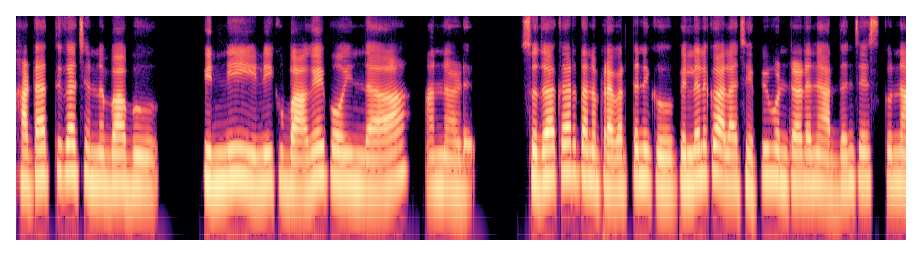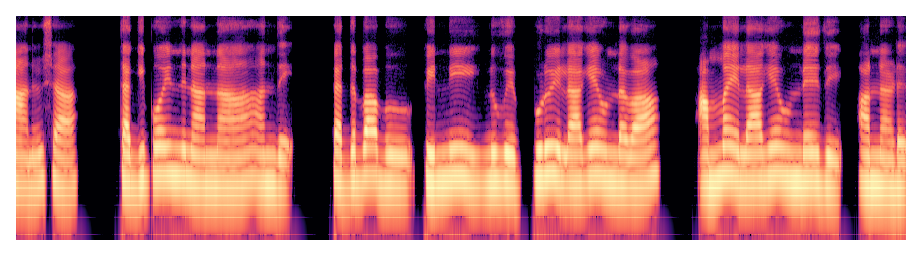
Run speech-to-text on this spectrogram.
హఠాత్తుగా చిన్నబాబు పిన్నీ నీకు బాగైపోయిందా? అన్నాడు. సుధాకర్ తన ప్రవర్తనకు పిల్లలకు అలా చెప్పి ఉంటాడని అర్థం చేసుకున్న అనూష తగ్గిపోయింది నాన్నా అంది. పెద్దబాబు పిన్ని నువ్వెప్పుడూ ఇలాగే ఉండవా అమ్మ ఇలాగే ఉండేది అన్నాడు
